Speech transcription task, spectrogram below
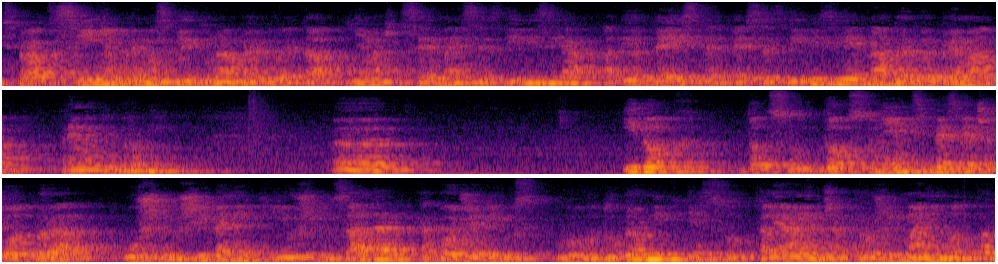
iz pravca Sinja prema Splitu napreduje ta njemačka 7. SS divizija, a dio te iste SS divizije napreduje prema, prema Dubrovniku. Uh, I dok, dok, su, dok su Njemci bez većeg otpora ušli u Šibenik i ušli u Zadar, također i u, Dubrovnik, gdje su Italijani čak pružili manji otpor.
